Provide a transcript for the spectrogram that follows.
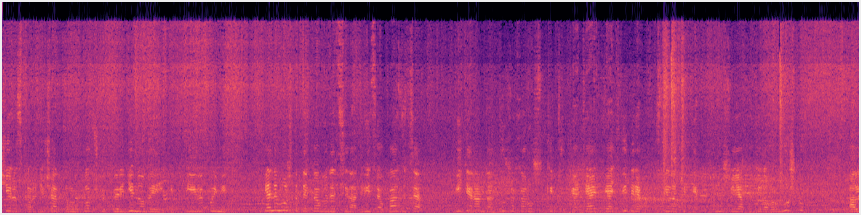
Ще раз кажу, дівчатка, ми хлопчики, впереді новий рік. І ви пойміть, Я не можу сказати, яка буде ціна. Дивіться, оказується, Вітя нам дав дуже хорошу киту. 5, 5 відер я хотіла кити, тому що я хотіла горбушку, але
